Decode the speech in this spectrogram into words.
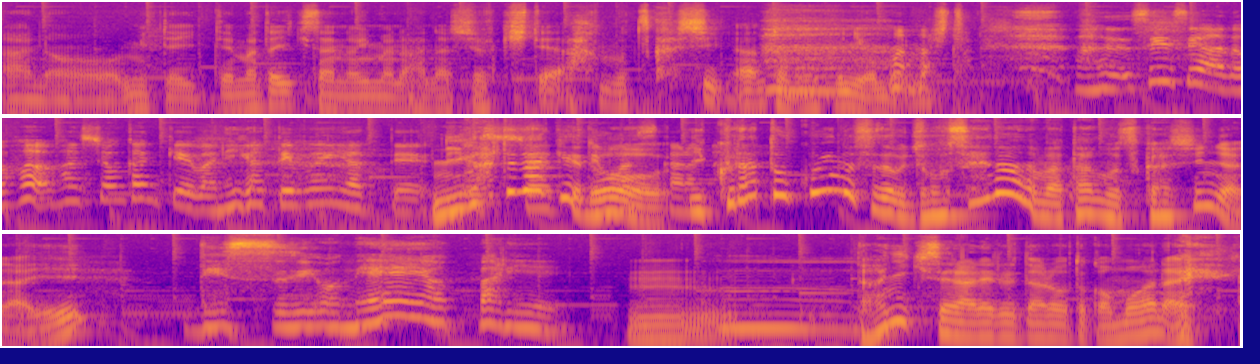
あの見ていてまたイキさんの今の話を聞いてあ難しいなというふうに思いました。ー先生あのファファッション関係は苦手分野って苦手だけどいくら得意な人でも女性ならまた難しいんじゃない？ですよねやっぱり。ううんん。何着せられるだろうとか思わない？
